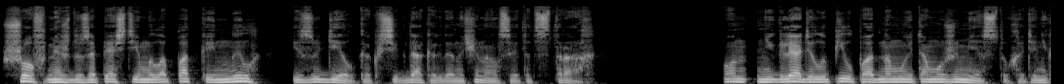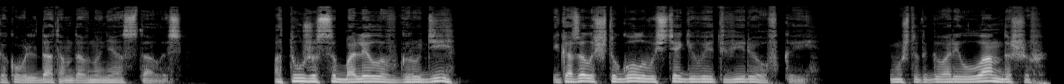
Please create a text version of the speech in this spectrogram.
Шов между запястьем и лопаткой ныл и зудел, как всегда, когда начинался этот страх. Он, не глядя, лупил по одному и тому же месту, хотя никакого льда там давно не осталось. От ужаса болело в груди — и казалось, что голову стягивает веревкой. Ему что-то говорил Ландышев.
